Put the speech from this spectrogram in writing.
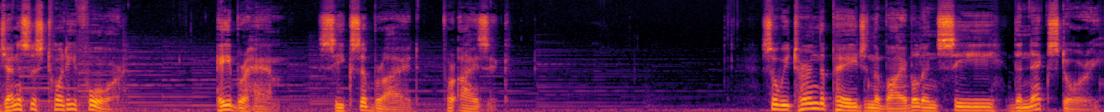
Genesis 24 Abraham seeks a bride for Isaac. So we turn the page in the Bible and see the next story,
